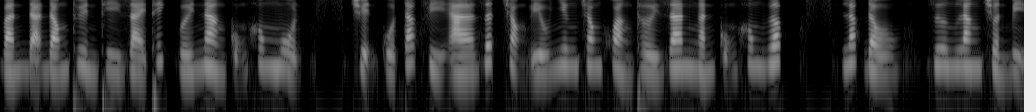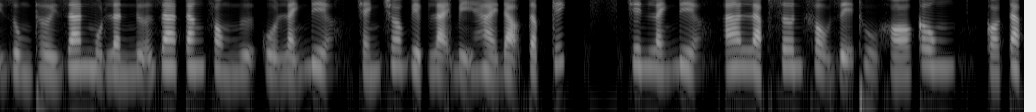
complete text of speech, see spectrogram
ván đã đóng thuyền thì giải thích với nàng cũng không muộn. Chuyện của tác phỉ Á rất trọng yếu nhưng trong khoảng thời gian ngắn cũng không gấp. Lắc đầu, Dương Lăng chuẩn bị dùng thời gian một lần nữa gia tăng phòng ngự của lãnh địa, tránh cho việc lại bị hải đạo tập kích. Trên lãnh địa, A Lạp Sơn khẩu dễ thủ khó công, có tạp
